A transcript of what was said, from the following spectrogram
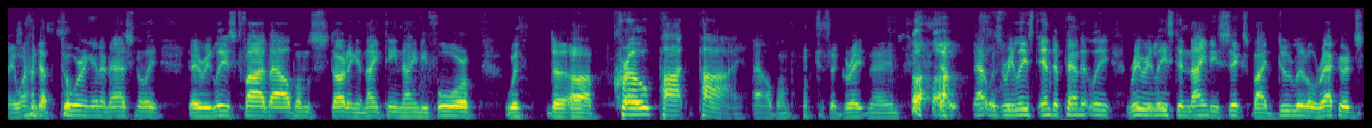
They wound up touring internationally. They released five albums starting in 1994 with the uh, Crow Pot Pie album, which is a great name. that, that, was released independently, re released in 96 by Doolittle Records.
